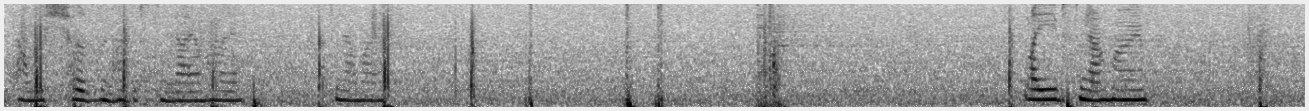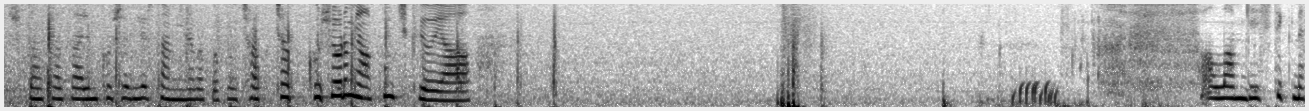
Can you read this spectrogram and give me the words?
İşi çözdün. Hadi bismillahirrahmanirrahim. Bismillahirrahmanirrahim. Ay bismillahirrahmanirrahim. Şuradan sağ salim koşabilirsem yine bak bak bak çarp çarp koşuyorum ya aklım çıkıyor ya. Allah'ım geçtik mi?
